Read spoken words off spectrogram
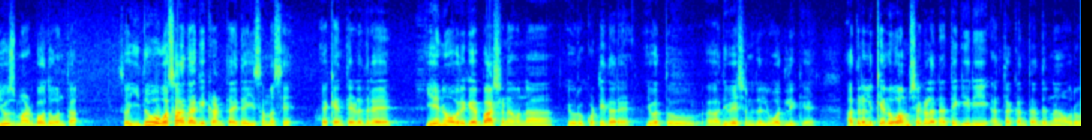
ಯೂಸ್ ಮಾಡ್ಬೋದು ಅಂತ. ಸೊ ಇದು ಹೊಸದಾಗಿ ಕಾಣ್ತಾ ಇದೆ ಈ ಸಮಸ್ಯೆ. ಯಾಕೆ ಅಂತ ಹೇಳಿದ್ರೆ ಏನು ಅವರಿಗೆ ಭಾಷಣವನ್ನು ಇವರು ಕೊಟ್ಟಿದ್ದಾರೆ ಇವತ್ತು ಅಧಿವೇಶನದಲ್ಲಿ ಓದಲಿಕ್ಕೆ, ಅದರಲ್ಲಿ ಕೆಲವು ಅಂಶಗಳನ್ನು ತೆಗೀರಿ ಅಂತಕ್ಕಂಥದ್ದನ್ನು ಅವರು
